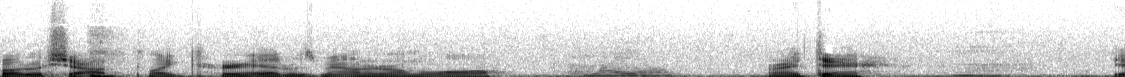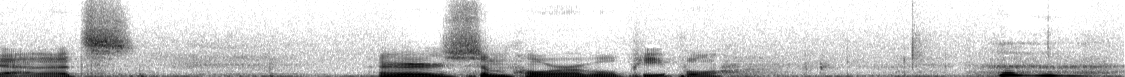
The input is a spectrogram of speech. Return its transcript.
photoshopped. Like her head was mounted on the wall right there. Yeah, that's. There's some horrible people.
